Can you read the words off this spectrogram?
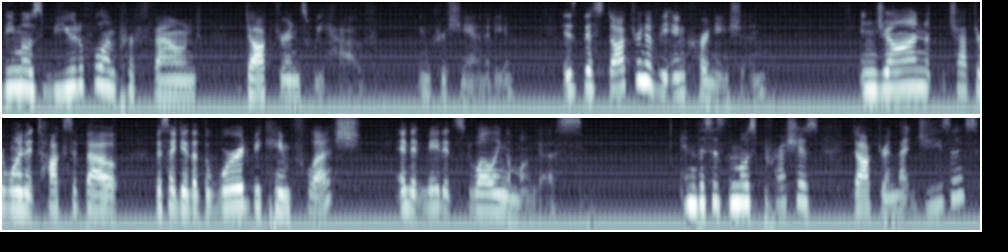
the most beautiful and profound doctrines we have in Christianity is this doctrine of the incarnation. In John chapter 1, it talks about this idea that the Word became flesh and it made its dwelling among us. And this is the most precious doctrine that Jesus,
